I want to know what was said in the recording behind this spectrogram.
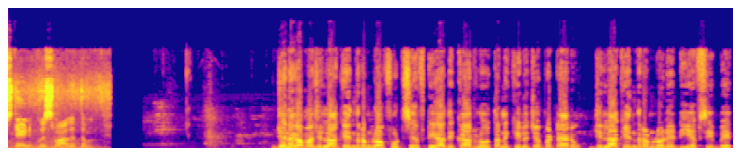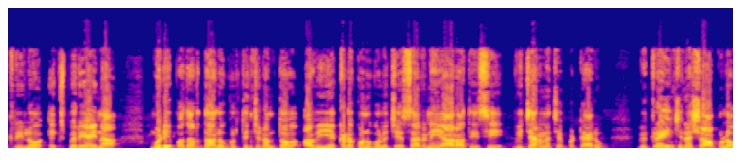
న్యూస్ టెన్కు స్వాగతం. జనగామ జిల్లా కేంద్రంలో ఫుడ్ సేఫ్టీ అధికారులు తనిఖీలు చేపట్టారు. జిల్లా కేంద్రంలోని డిఎఫ్సి బేకరీలో ఎక్స్పైరీ అయిన ముడి పదార్థాలు గుర్తించడంతో అవి ఎక్కడ కొనుగోలు చేశారని ఆరా తీసి విచారణ చేపట్టారు. విక్రయించిన షాపులో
